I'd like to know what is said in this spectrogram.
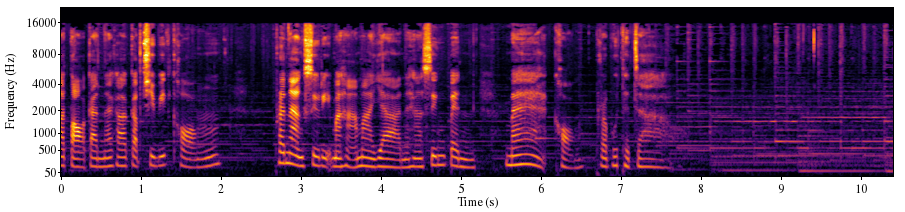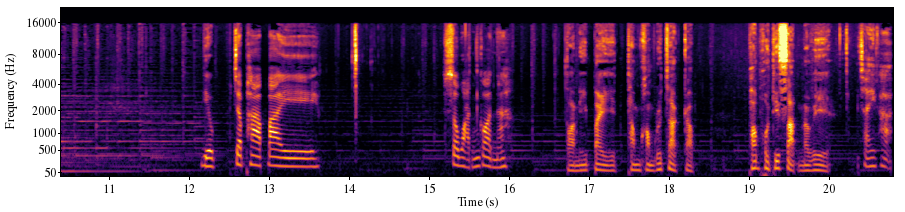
มาต่อกันนะคะ กับชีวิตของ พระนางสิริมหามายานะคะซึ่งเป็นแม่ของพระพุทธเจ้า เดี๋ยวจะพาไปสวรรค์ก่อนนะ ตอนนี้ไปทำความรู้จักกับพระโพธิสัตว์นะพี่ใช่ค่ะ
